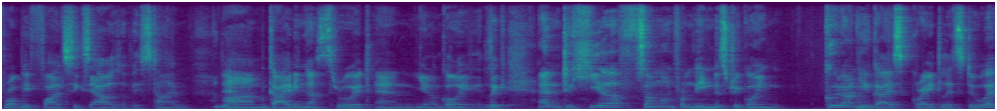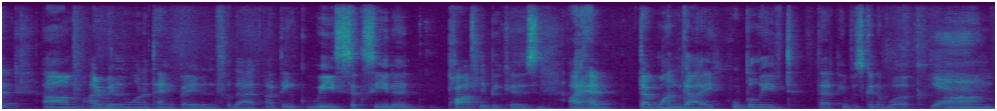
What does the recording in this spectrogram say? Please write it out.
probably five six hours of his time Yeah. um guiding us through it and you know going like and to hear someone from the industry going good on you guys great let's do it um i really want to thank baden for that i think we succeeded partly because i had that one guy who believed that it was going to work Yeah. um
